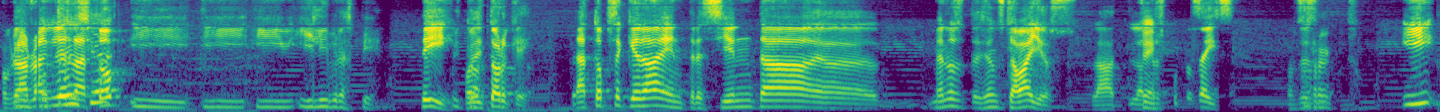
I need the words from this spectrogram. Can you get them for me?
Porque la Wrangler es la top. Y, y, y- y libras pie. Sí, y por el torque. La top se queda en 300, eh, menos de 300 caballos, la, la Sí. 3.6. Entonces, Correcto. y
